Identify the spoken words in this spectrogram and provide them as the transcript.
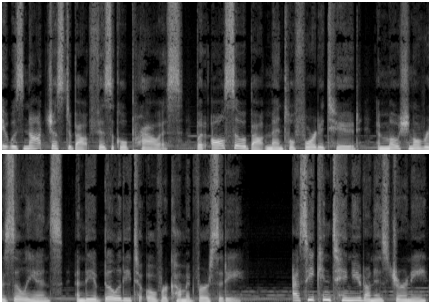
It was not just about physical prowess, but also about mental fortitude, emotional resilience, and the ability to overcome adversity. As he continued on his journey,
